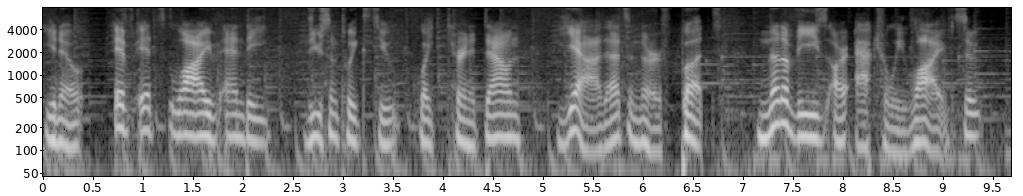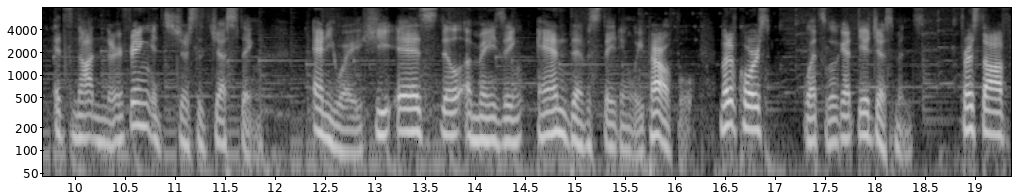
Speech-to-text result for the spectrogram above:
You know, if it's live and they do some tweaks to like turn it down, yeah, that's a nerf. But none of these are actually live, so it's not nerfing, it's just adjusting. Anyway, she is still amazing and devastatingly powerful. But of course, let's look at the adjustments. First off,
